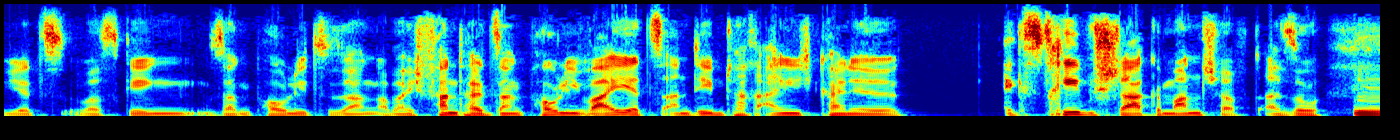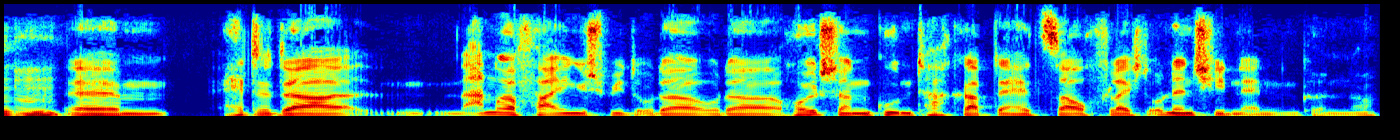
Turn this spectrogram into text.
jetzt was gegen St. Pauli zu sagen, aber ich fand halt, St. Pauli war jetzt an dem Tag eigentlich keine extrem starke Mannschaft. Also mhm. ähm, hätte da ein anderer Verein gespielt oder, oder Holstein einen guten Tag gehabt, dann hätte es da auch vielleicht unentschieden enden können. Ne?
